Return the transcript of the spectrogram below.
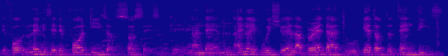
the four. Let me say the four D's of success. Okay. And then I know if we should elaborate that, we'll get up to ten D's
